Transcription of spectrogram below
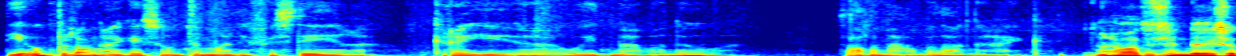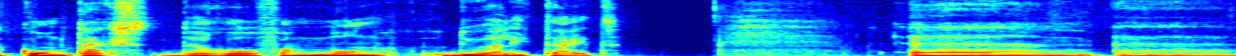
Die ook belangrijk is om te manifesteren. Creëren, hoe je het maar wil noemen. Het is allemaal belangrijk. En wat is in deze context de rol van non-dualiteit? Ehm, ehm,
